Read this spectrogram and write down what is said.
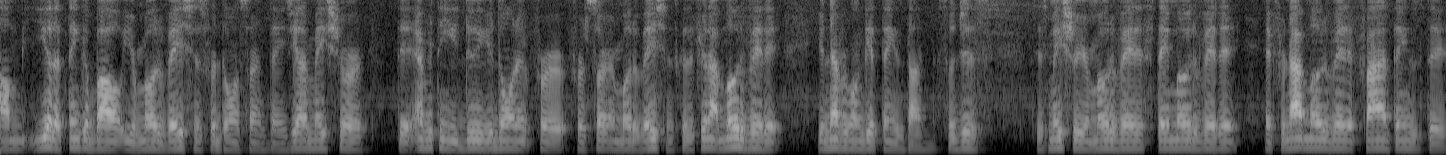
um, you got to think about your motivations for doing certain things. You got to make sure that everything you do, you're doing it for for certain motivations. Because if you're not motivated, you're never gonna get things done. So just just make sure you're motivated. Stay motivated. If you're not motivated, find things that,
